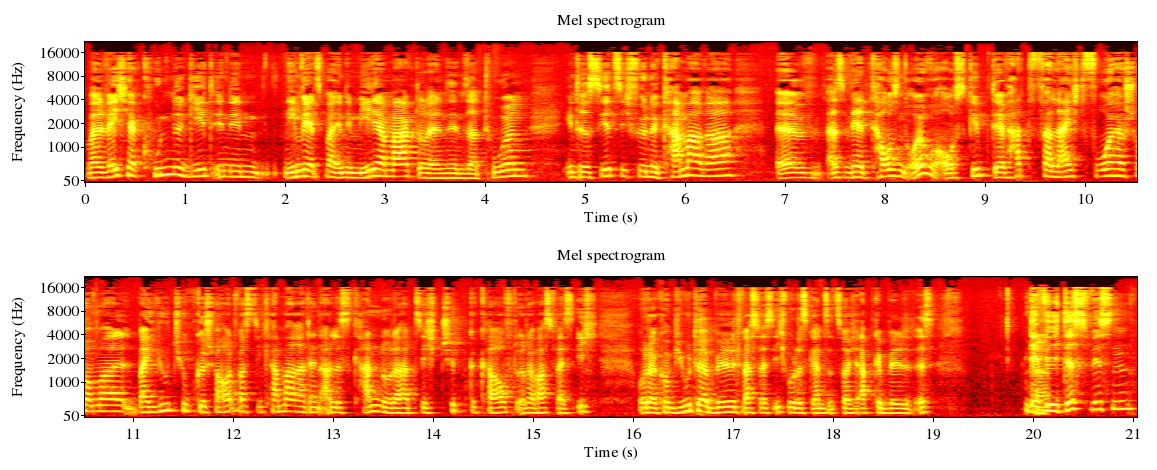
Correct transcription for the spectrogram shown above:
Weil welcher Kunde geht in den, nehmen wir jetzt mal in den Mediamarkt oder in den Saturn, interessiert sich für eine Kamera, äh, also wer 1000 Euro ausgibt, der hat vielleicht vorher schon mal bei YouTube geschaut, was die Kamera denn alles kann oder hat sich Chip gekauft oder was weiß ich oder Computerbild, was weiß ich, wo das ganze Zeug abgebildet ist. Der Ja. will das wissen,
